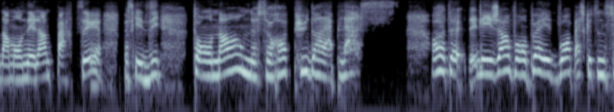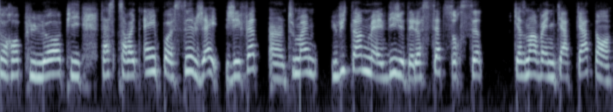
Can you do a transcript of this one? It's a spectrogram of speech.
dans mon élan de partir parce qu'il dit, ton âme ne sera plus dans la place. Ah, les gens vont pas aller te voir parce que tu ne seras plus là, puis ça, ça va être impossible. J'ai fait un, tout de même huit ans de ma vie, j'étais là 7 sur 7 quasiment 24-4.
